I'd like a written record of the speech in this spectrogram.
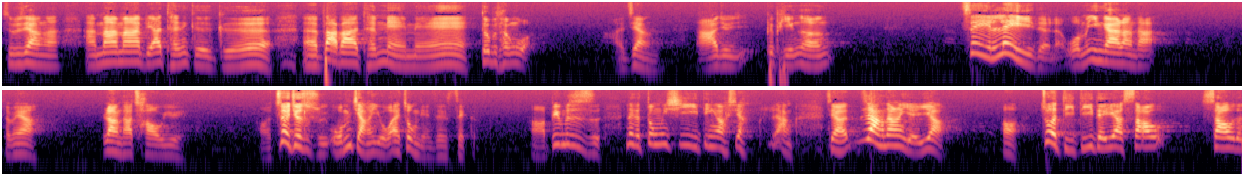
是不是这样啊？啊，妈妈比较疼哥哥，呃，爸爸疼妹妹，都不疼我，啊，这样，然后就不平衡。这一类的呢，我们应该让他怎么样？让他超越。哦，这就是属于我们讲有爱重点，这是这个，啊，并不是指那个东西一定要像让这样让，当然也要。哦做弟弟的要稍稍的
